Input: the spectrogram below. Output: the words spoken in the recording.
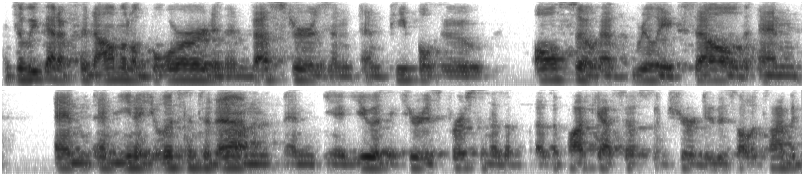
and so we've got a phenomenal board and investors and, and people who also have really excelled. And and and you know you listen to them and you know you as a curious person as a as a podcast host i'm sure do this all the time but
